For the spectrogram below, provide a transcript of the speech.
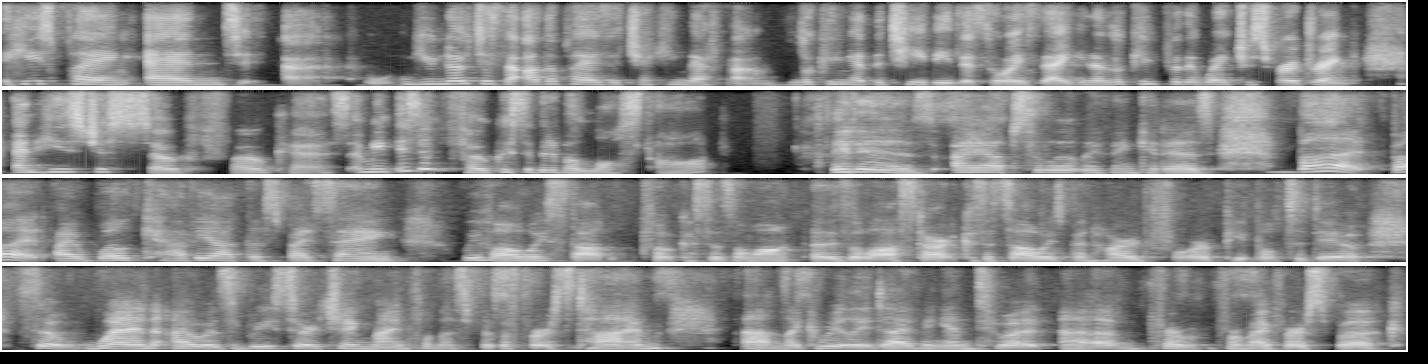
he's playing, and uh, you notice that other players are checking their phone, looking at the TV that's always there, you know, looking for the waitress for a drink, and he's just so focused. I mean, isn't focus a bit of a lost art? It is. I absolutely think it is. But but I will caveat this by saying we've always thought focus is a long is a lost art because it's always been hard for people to do. So when I was researching mindfulness for the first time, um, like really diving into it um, for for my first book,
